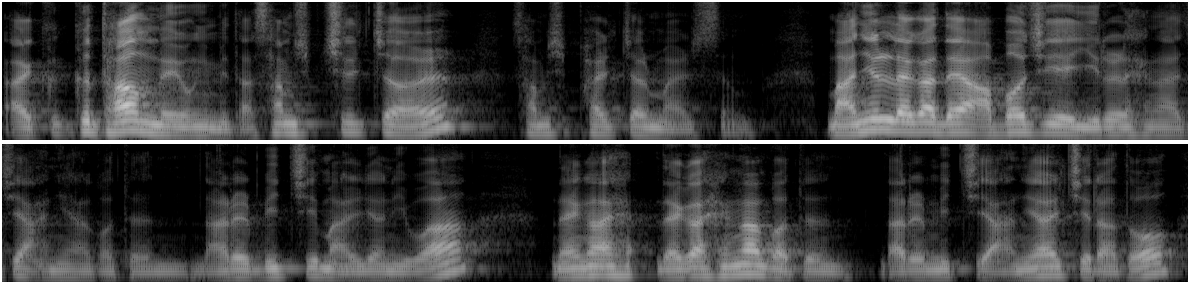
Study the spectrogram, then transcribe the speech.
아, 그, 그 다음 내용입니다. 37절, 38절 말씀. 만일 내가 내 아버지의 일을 행하지 아니하거든 나를 믿지 말려니와 내가 내가 행하거든 나를 믿지 아니할지라도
